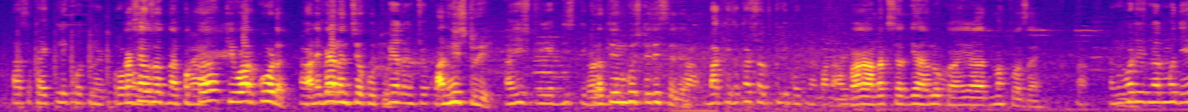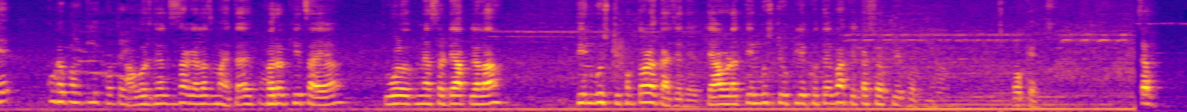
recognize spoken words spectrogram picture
असं काही क्लिक होत नाही. कशाच होत नाही फक्त क्यू आर कोड आणि बॅलन्स चेक होतो. बॅलन्स चेक आणि हिस्ट्री हिस्ट्री एक दिसते एवढ्या तीन गोष्टी दिसतील हा, बाकीचं कशावर क्लिक होत नाही बघा बघा लक्षात घ्या लोक महत्वाचं आहे. हा, आणि ओरिजिनलमध्ये कुठं पण क्लिक होत आहे ओरिजिनलचं सगळ्यालाच माहीत आहे. फरक हीच आहे ओळखण्यासाठी आपल्याला तीन गोष्टी फक्त ओळखायच्या आहेत. त्यावेळेला तीन गोष्टी क्लिक होते बाकी कशावर क्लिक होत नाही. ओके चल.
